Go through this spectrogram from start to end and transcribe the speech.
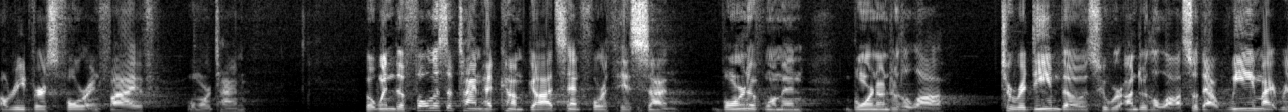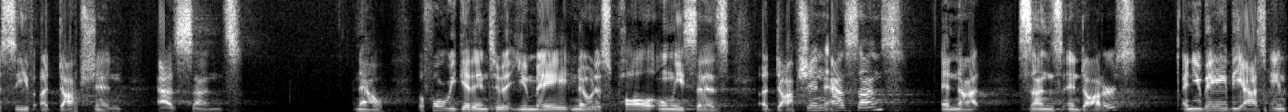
I'll read verse 4 and 5 one more time. But when the fullness of time had come, God sent forth his Son, born of woman, born under the law, to redeem those who were under the law, so that we might receive adoption as sons. Now, before we get into it, you may notice Paul only says adoption as sons and not sons and daughters. And you may be asking,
